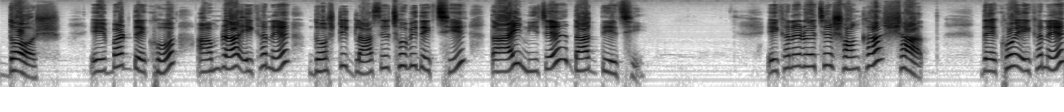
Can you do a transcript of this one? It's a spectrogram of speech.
দশ। এবার দেখো, আমরা এখানে দশটি গ্লাসের ছবি দেখছি, তাই নিচে দাগ দিয়েছি। এখানে রয়েছে সংখ্যা সাত। দেখো, এখানে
